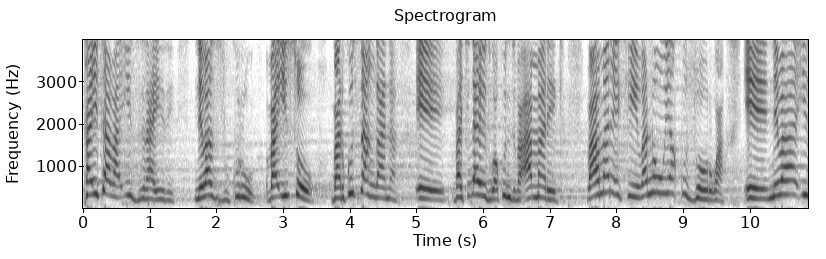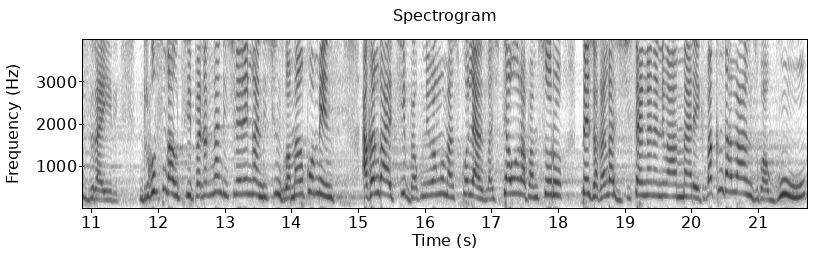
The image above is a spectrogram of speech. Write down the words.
paita vaisraeri nevazukuru vaiso vari kusangana e, vachidaidzwa kunzi vaamareki vaamareki vanouya kuzorwa e, nevaisraeri. Ndiri kufunga kuti pandakanga ndichiverenga ndichinzwa makoments akanga achibva kune vamwe mascholars vachitaura pamusoro pezvakanga zvichisangana nevaamareki vakanga vanzwa guhu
